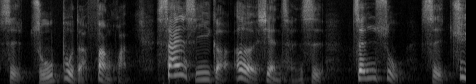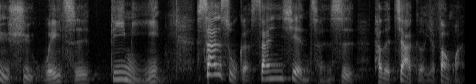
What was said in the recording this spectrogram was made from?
是逐步的放缓；三十一个二线城市增速是继续维持低迷；三十五个三线城市，它的价格也放缓，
